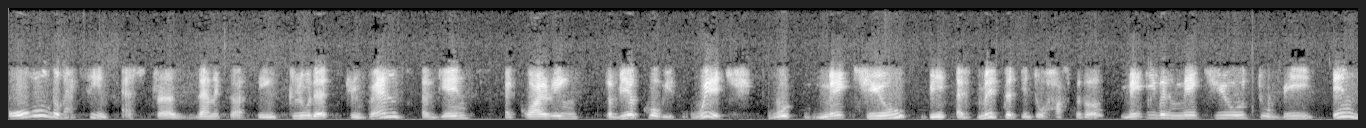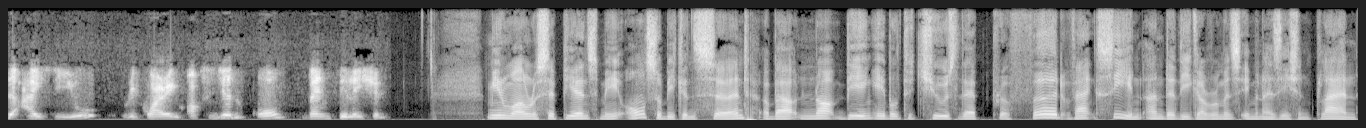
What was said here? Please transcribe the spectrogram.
All the vaccines, AstraZeneca included, prevents against acquiring severe COVID, which would make you be admitted into hospital, may even make you to be in the ICU requiring oxygen or ventilation. Meanwhile, recipients may also be concerned about not being able to choose their preferred vaccine under the government's immunization plan.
